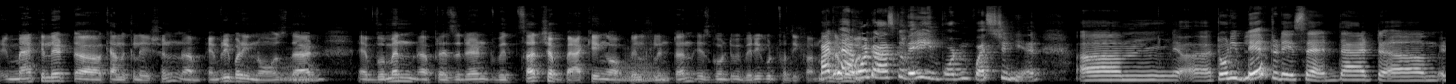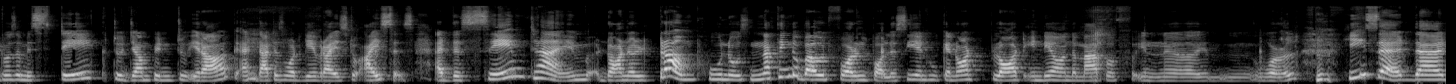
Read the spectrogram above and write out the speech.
immaculate uh, calculation. Um, everybody knows that a woman uh, president with such a backing of Bill Clinton is going to be very good for the economy. By the way, I Number want to ask a very important question here. Um, uh, Tony Blair today said that um, it was a mistake to jump into Iraq, and that is what gave rise to ISIS. At the same time, Donald Trump, who knows nothing about foreign policy and who cannot plot India on the map of in uh, in world, he said that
